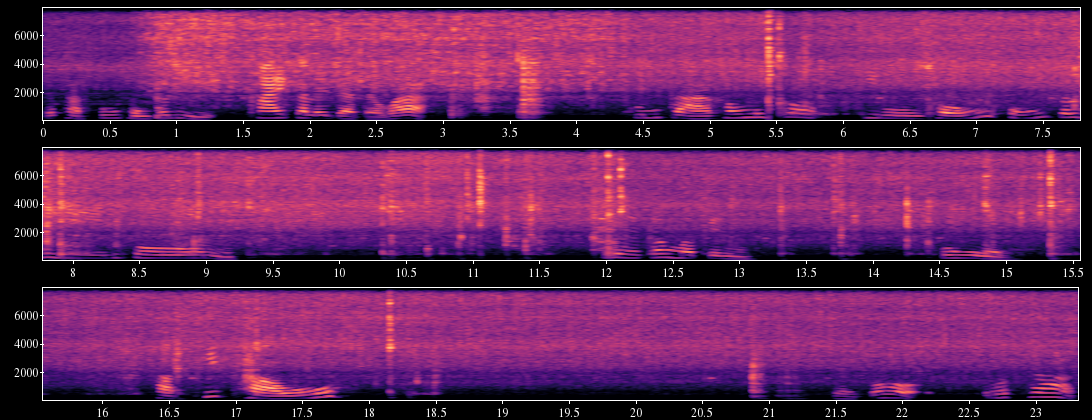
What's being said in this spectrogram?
จะผัดปูผงกะหรี่คล้ายกันเลยแต่แต่ว่า คุณสาเขาไม่ชอบกลิ่นของผงกะหรี่ทุกคนก็เลยต้องมาเป็นปู ผัดพริกเผา แต่ก็รสชาติ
